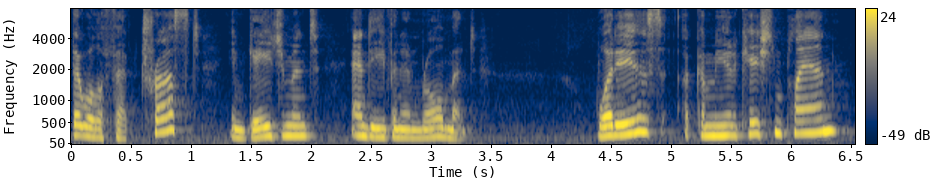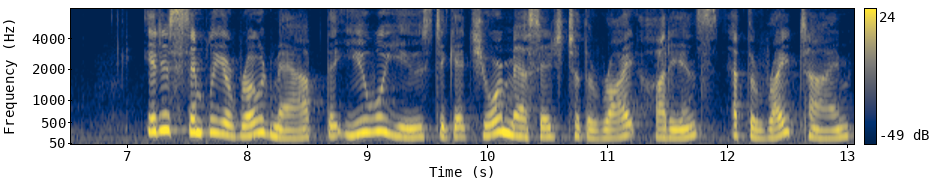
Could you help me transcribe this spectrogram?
that will affect trust, engagement, and even enrollment. What is a communication plan? It is simply a roadmap that you will use to get your message to the right audience at the right time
